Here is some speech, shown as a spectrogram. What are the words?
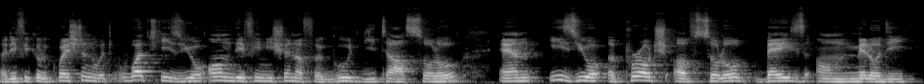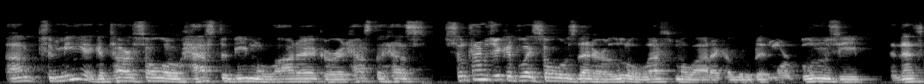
a difficult question, but what is your own definition of a good guitar solo? And is your approach of solo based on melody? Um, to me, a guitar solo has to be melodic or it has to has Sometimes you can play solos that are a little less melodic, a little bit more bluesy, and that's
